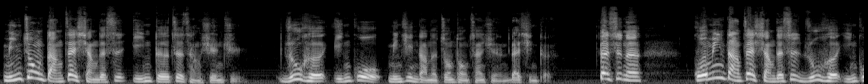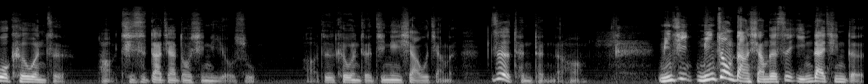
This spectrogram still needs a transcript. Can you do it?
民众党在想的是赢得这场选举，如何赢过民进党的总统参选人赖清德。但是呢，国民党在想的是如何赢过柯文哲。好，其实大家都心里有数。好，这是柯文哲今天下午讲的，热腾腾的哈。民进民众党想的是赢赖清德，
